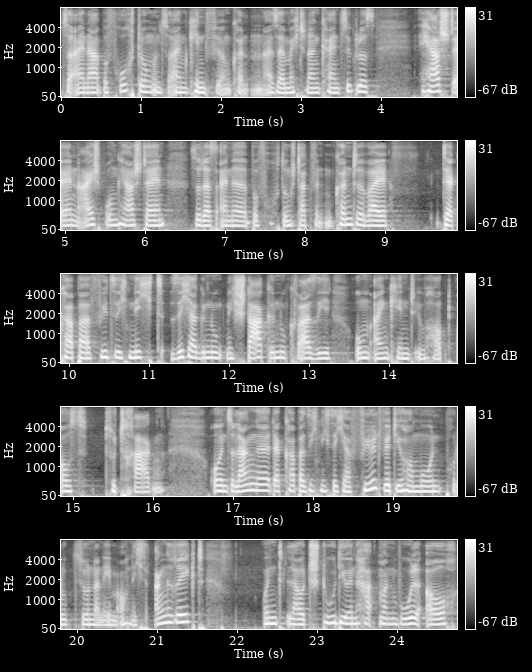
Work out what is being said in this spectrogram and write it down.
zu einer Befruchtung und zu einem Kind führen könnten. Also er möchte dann keinen Zyklus herstellen, einen Eisprung herstellen, sodass eine Befruchtung stattfinden könnte, weil der Körper fühlt sich nicht sicher genug, nicht stark genug quasi, um ein Kind überhaupt auszutragen. Und solange der Körper sich nicht sicher fühlt, wird die Hormonproduktion dann eben auch nicht angeregt. Und laut Studien hat man wohl auch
